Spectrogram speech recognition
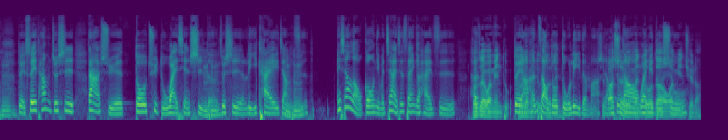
嗯、对，所以他们就是大学都去读外县市的，嗯、就是离开这样子。哎、嗯，像老公，你们家也是三个孩子。都在外面读，对啊，很早都独立的嘛，然后就到外面读书去了。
